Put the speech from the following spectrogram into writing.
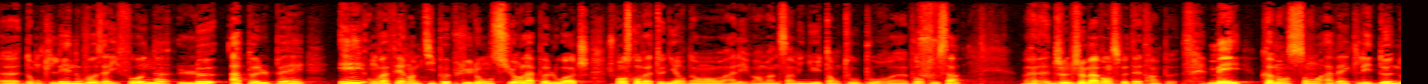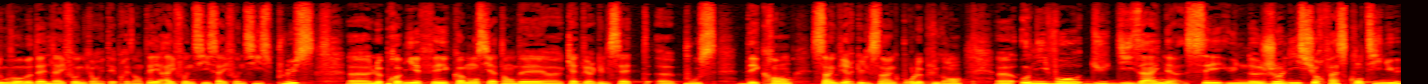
Euh, donc les nouveaux iPhones, le Apple Pay et on va faire un petit peu plus long sur l'Apple Watch. Je pense qu'on va tenir dans allez 20-25 minutes en tout pour euh, pour tout ça. je, je m'avance peut-être un peu. Mais commençons avec les deux nouveaux modèles d'iPhone qui ont été présentés, iPhone 6, iPhone 6 Plus. Euh, le premier fait, comme on s'y attendait, 4,7 euh, euh, pouces d'écran, 5,5 pour le plus grand. Euh, au niveau du design, c'est une jolie surface continue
